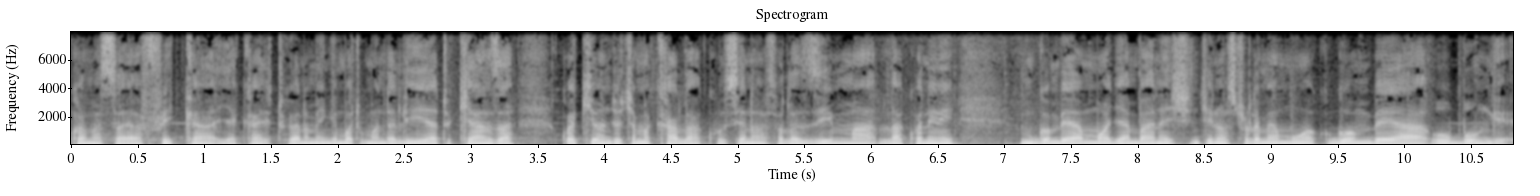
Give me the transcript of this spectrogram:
kwa masaa ya Afrika ya Kati, tukiwa na mengi ambayo tumeandalia, tukianza kwa kionjo cha makala kuhusiana na swala zima la kwa nini mgombea mmoja ambaye anaishi nchini Australia ameamua kugombea ubunge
